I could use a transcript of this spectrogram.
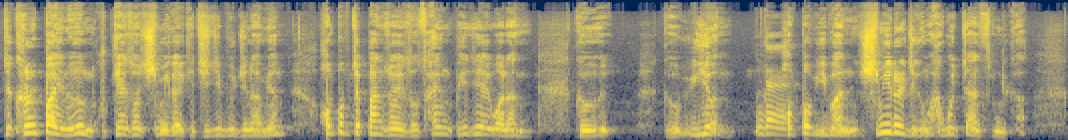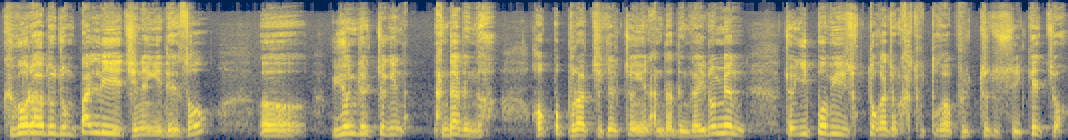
이제 그럴 바에는 국회에서 심의가 이렇게 지지부진하면 헌법재판소에서 사형 폐지에 관한 그, 그 위원 네. 헌법 위반 심의를 지금 하고 있지 않습니까? 그거라도 좀 빨리 진행이 돼서 어 위헌 결정이 난다든가 헌법 불합치 결정이 난다든가 이러면 좀 입법이 속도가 좀 가속도가 불투를 수 있겠죠.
